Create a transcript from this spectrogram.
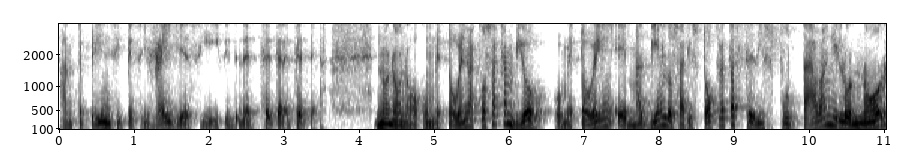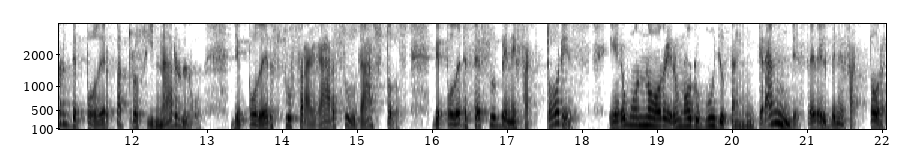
ante príncipes y reyes y etcétera, etcétera. No, no, no, con Beethoven la cosa cambió. Con Beethoven eh, más bien los aristócratas se disputaban el honor de poder patrocinarlo, de poder sufragar sus gastos, de poder ser sus benefactores. Era un honor, era un orgullo tan grande ser el benefactor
